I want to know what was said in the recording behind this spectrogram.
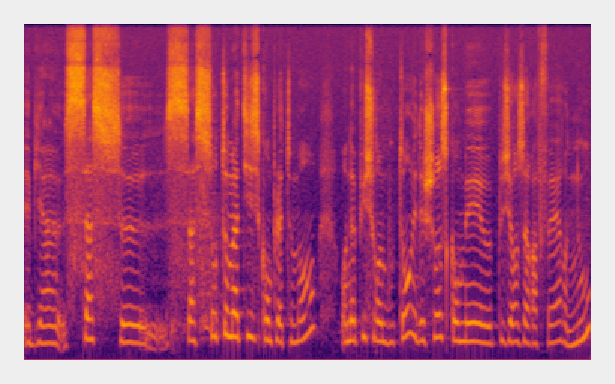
Eh bien, ça s'automatise complètement. On appuie sur un bouton et des choses qu'on met plusieurs heures à faire, nous,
